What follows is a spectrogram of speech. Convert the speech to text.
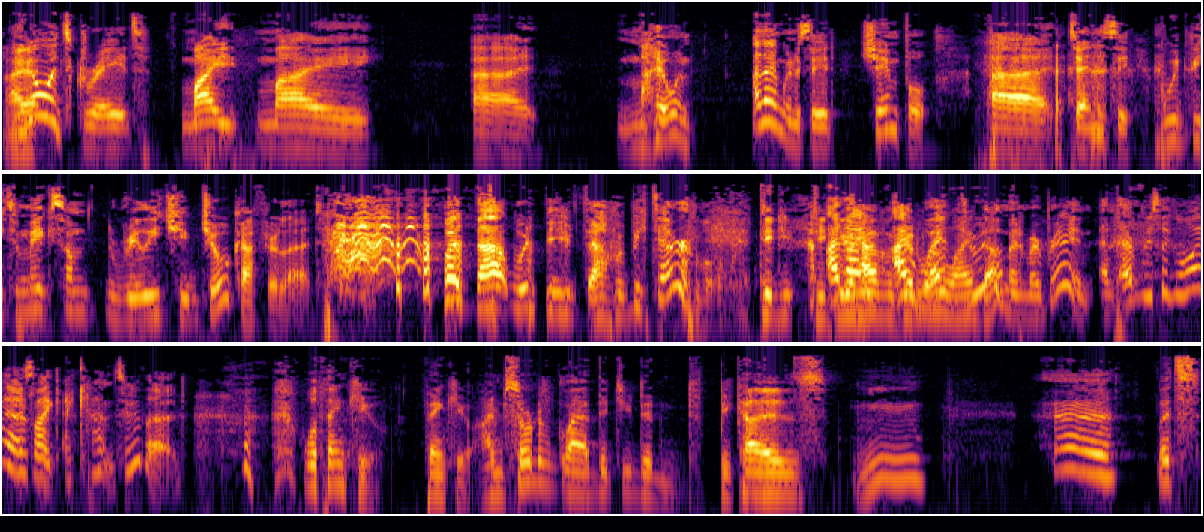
I You know what's great? My my uh, my own, and I'm going to say it, shameful uh, tendency would be to make some really cheap joke after that. but that would be that would be terrible. did you did and you I, have a good one went lined through up? them in my brain, and every single one I was like, I can't do that. Well, thank you, thank you. I'm sort of glad that you didn't because mm, eh, let's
